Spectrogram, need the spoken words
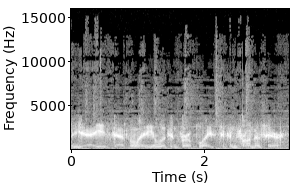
Yeah, he's definitely looking for a place to confront us here.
